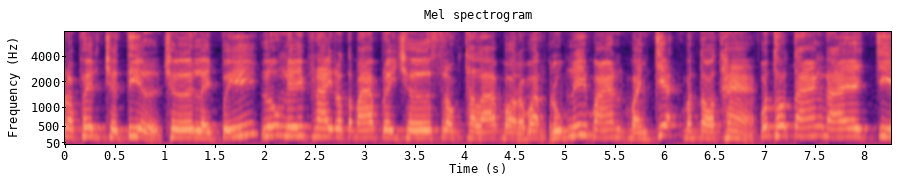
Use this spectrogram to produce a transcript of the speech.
ប្រភេទឈើទាលឈើលេខ2លោកនាយផ្នែករដ្ឋបាលព្រៃឈើស្រុកថ្លាបរវត្តរូបនេះបានបញ្ជាក់បន្តថាវត្ថុតាងដែលជា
